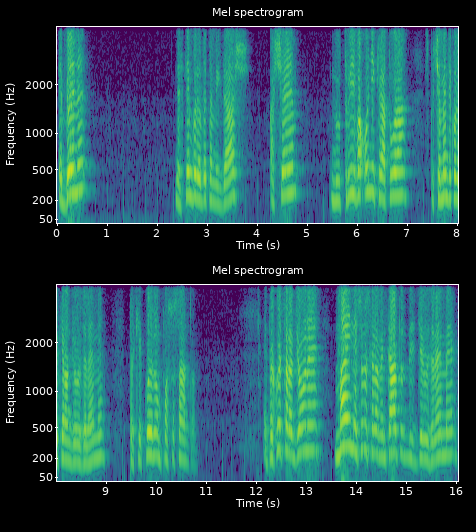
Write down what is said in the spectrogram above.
Ebbene, nel tempo del Bet HaMikdash, Hashem nutriva ogni creatura, specialmente quelli che erano in Gerusalemme, perché quello è un posto santo. E per questa ragione mai nessuno si è lamentato di Gerusalemme,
